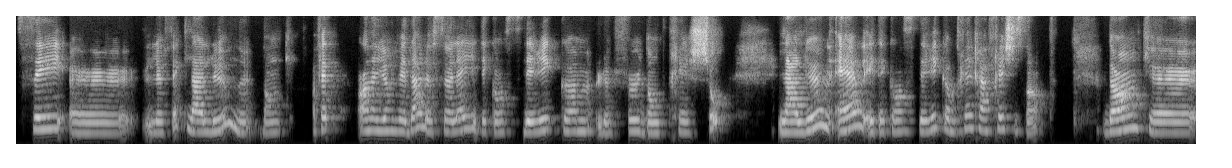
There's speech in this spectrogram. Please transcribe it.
c'est le fait que la lune, donc en fait, en Ayurveda, le soleil était considéré comme le feu, donc très chaud. La lune, elle, était considérée comme très rafraîchissante. Donc, euh,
